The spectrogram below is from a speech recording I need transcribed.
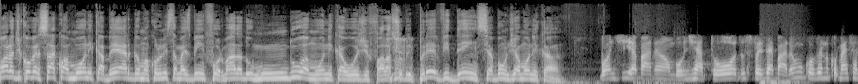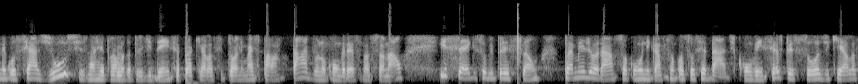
Hora de conversar com a Mônica Berga, uma colunista mais bem informada do mundo. A Mônica hoje fala sobre previdência. Bom dia, Mônica. Bom dia, Barão. Bom dia a todos. Pois é, Barão, o governo começa a negociar ajustes na reforma da Previdência para que ela se torne mais palatável no Congresso Nacional e segue sob pressão para melhorar sua comunicação com a sociedade, convencer as pessoas de que elas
